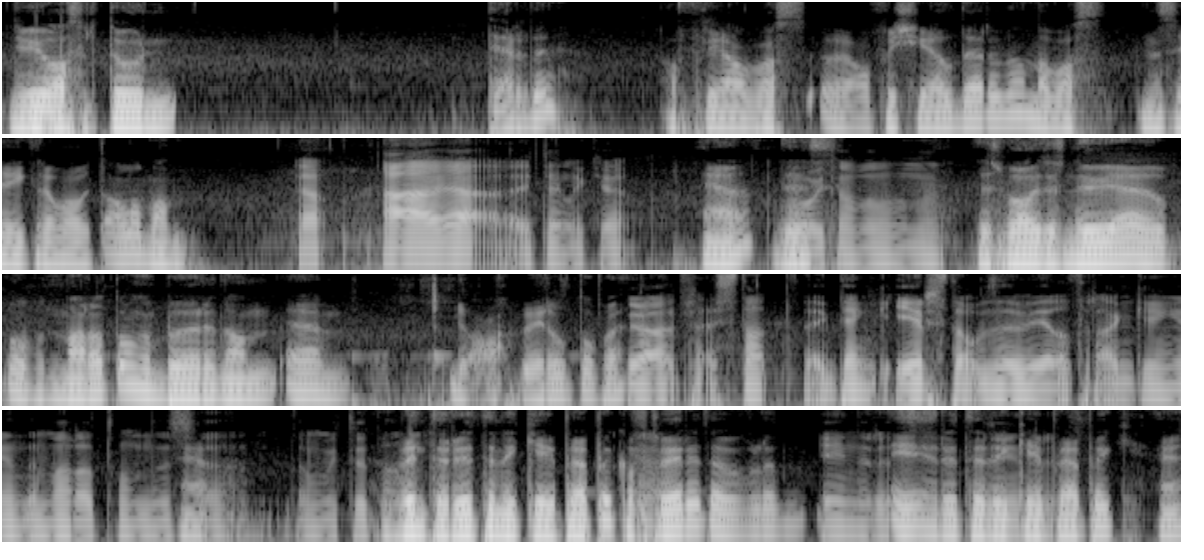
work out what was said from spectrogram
Wie was er toen derde? Of ja, was eh, officieel derde dan? Dat was een zekere Wout Alleman. ah ja, uiteindelijk ja. Ja, dus, Wout allemaal. ja. dus Wout is nu hè, op, op het marathon gebeuren dan... ehm, ja, wereldtop hè. Ja, hij staat, ik denk, eerste op de wereldranking in de marathon. Dus Ja. dan moet het dan Wint de rit in de Cape Epic, of twee ritten? Hoeveel? één rit. Eén rit in de Eén Cape rit. Epic. Hè?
